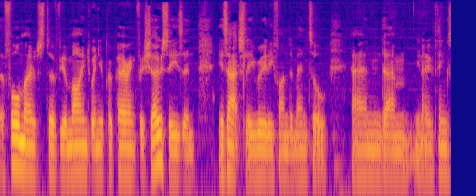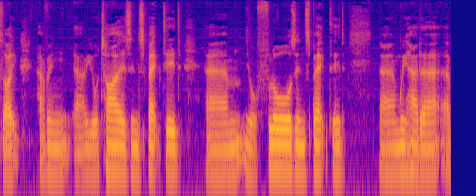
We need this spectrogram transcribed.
the foremost of your mind when you're preparing for show season, is actually really fundamental. And um, you know, things like having uh, your tyres inspected, um, your floors inspected. Um, we had a,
